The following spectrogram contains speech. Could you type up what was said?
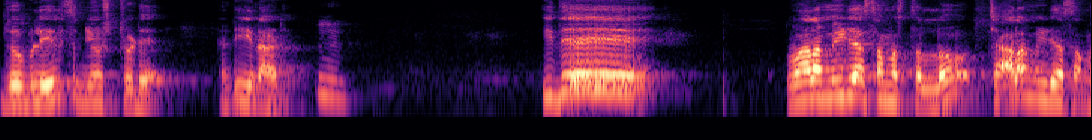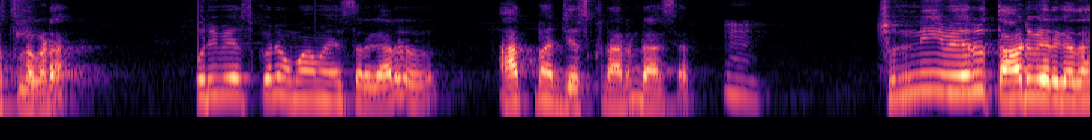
జూబ్లీహిల్స్ న్యూస్ టుడే అంటే ఈనాడు. ఇదే వాళ్ళ మీడియా సంస్థల్లో చాలా మీడియా సంస్థల్లో కూడా ఉరి వేసుకొని ఉమామహేశ్వర్ గారు ఆత్మహత్య చేసుకున్నారని రాశారు. చున్నీ వేరు తాడు వేరు కదా?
